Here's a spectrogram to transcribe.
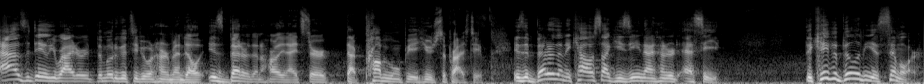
as a daily rider, the Moto Guzzi V100 Mandello is better than a Harley Nightster. That probably won't be a huge surprise to you. Is it better than a Kawasaki Z900 SE? The capability is similar.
